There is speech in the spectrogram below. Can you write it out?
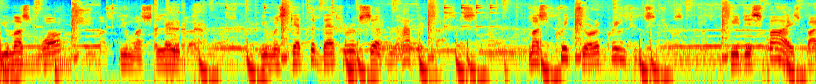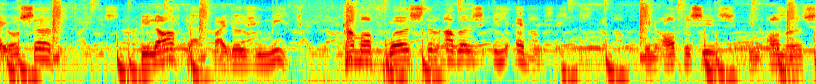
You must watch, you must labor, you must get the better of certain appetites, must quit your acquaintances, be despised by your servants, be laughed at by those you meet, come off worse than others in everything, in offices, in honors,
